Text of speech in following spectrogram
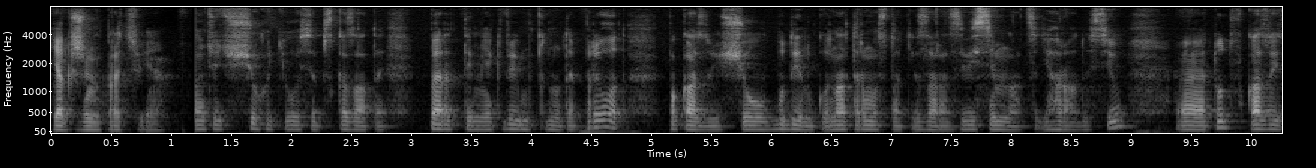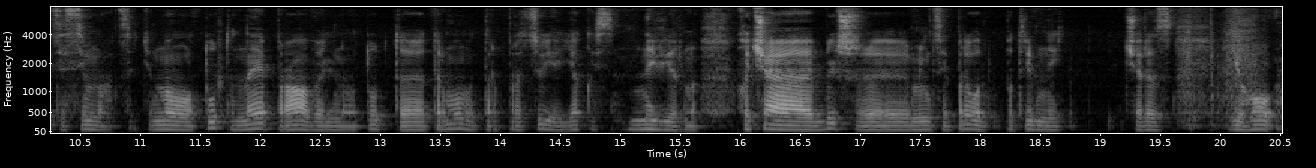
як же він працює. Значить, що хотілося б сказати, перед тим як вимкнути прилад, показую, що в будинку на термостаті зараз 18 градусів. Тут вказується 17, але тут неправильно. Тут термометр працює якось невірно. Хоча більше мені цей прилад потрібний через його,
